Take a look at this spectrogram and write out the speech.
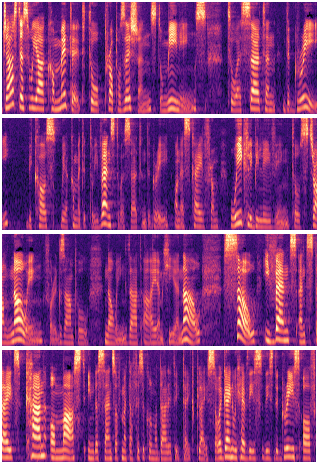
just as we are committed to propositions, to meanings, to a certain degree, because we are committed to events to a certain degree on a scale from weakly believing to strong knowing, for example, knowing that I am here now. So events and states can or must, in the sense of metaphysical modality, take place. So again, we have these, these degrees of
